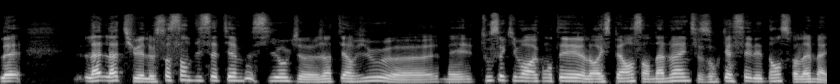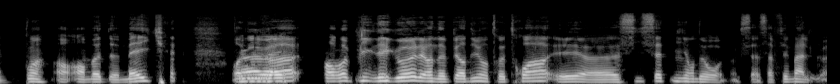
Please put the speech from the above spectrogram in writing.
Le, là, là, tu es le 77e CEO que j'interview, euh, mais tous ceux qui m'ont raconté leur expérience en Allemagne se sont cassés les dents sur l'Allemagne. Point. En, mode make, on y va, on replie les goals et on a perdu entre 3 et euh, 6, 7 millions d'euros. Donc ça, ça fait mal. Quoi.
